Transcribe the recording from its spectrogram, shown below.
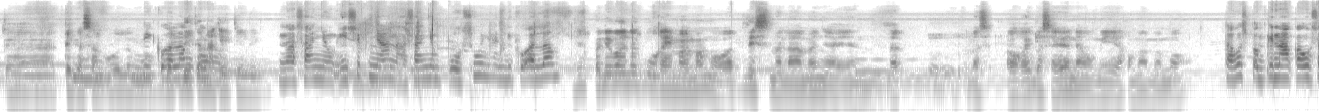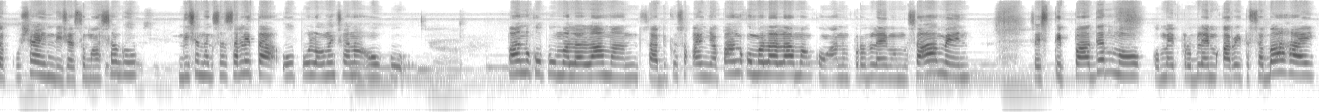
ka tigas ang ulo mo? Hindi ko Ba't alam di ka kung- nakikinig? Nasaan yung isip niya, nasaan yung puso niya, hindi ko alam. Yeah, paliwanag mo kay mama mo, at least malaman niya, yan, mas, okay ba sa'yo na umiyak ang mama mo? Tapos pag kinakausap ko siya, hindi siya sumasagot. Hindi siya nagsasalita. Upo lang na siya ng upo. Yeah. Paano ko po malalaman? Sabi ko sa kanya, paano ko malalaman kung anong problema mo sa amin? Mm. Sa stepfather mo, kung may problema ka rito sa bahay.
